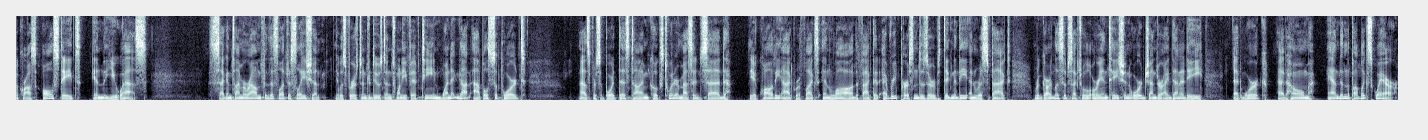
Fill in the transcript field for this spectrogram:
across all states in the U.S. Second time around for this legislation. It was first introduced in 2015 when it got Apple's support. As for support this time, Cook's Twitter message said, the Equality Act reflects in law the fact that every person deserves dignity and respect, regardless of sexual orientation or gender identity, at work, at home, and in the public square.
